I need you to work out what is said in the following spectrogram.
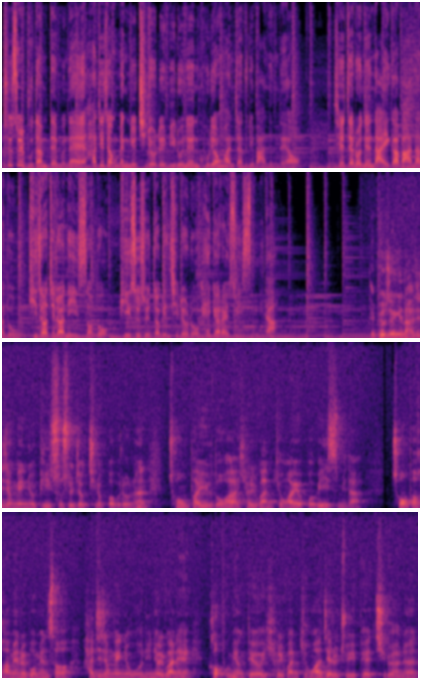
수술 부담 때문에 하지정맥류 치료를 미루는 고령 환자들이 많은데요. 실제로는 나이가 많아도 기저질환이 있어도 비수술적인 치료로 해결할 수 있습니다. 대표적인 하지정맥류 비수술적 치료법으로는 초음파 유도화 혈관 경화요법이 있습니다. 초음파 화면을 보면서 하지정맥류 원인 혈관에 거품 형태의 혈관 경화제를 주입해 치료하는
